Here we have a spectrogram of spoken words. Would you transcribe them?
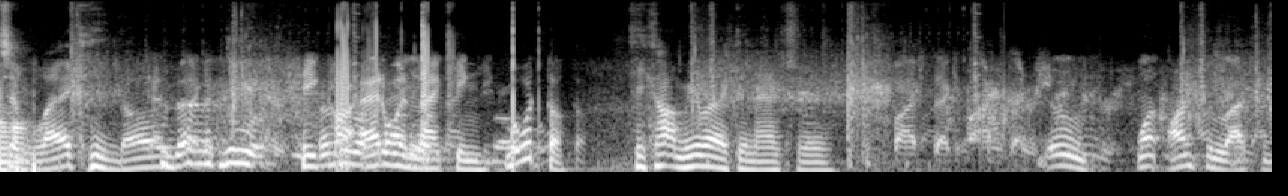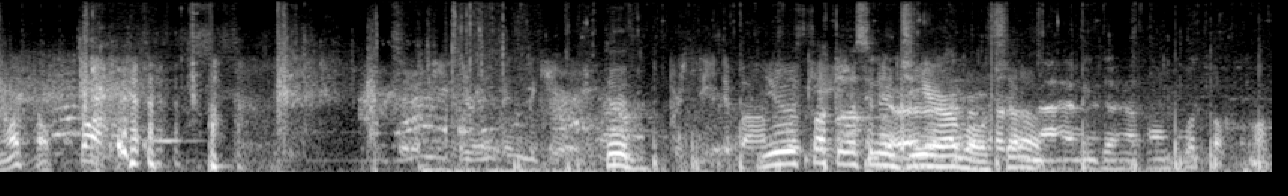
catch him lacking, dog. That nigga was- He that caught Edwin fought- lacking. But what the? He caught me lacking, actually. Five seconds. Dude, what aren't you lacking? What the fuck? Diffuser has been secured. Dude, Proceed to bomb you location. fucking listen to G Herbo. Shut I'm up. not having to have fun. What the fuck?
